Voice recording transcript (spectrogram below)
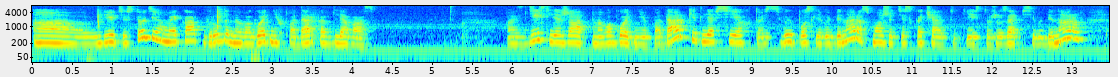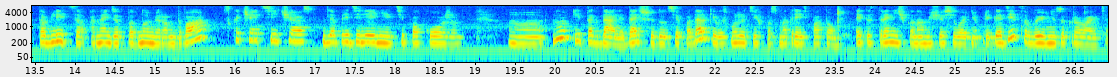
Beauty Studio Makeup, груда новогодних подарков для вас. А здесь лежат новогодние подарки для всех, то есть вы после вебинара сможете скачать, тут есть уже записи вебинаров, таблица, она идет под номером 2, скачать сейчас для определения типа кожи, а, ну и так далее. Дальше идут все подарки, вы сможете их посмотреть потом. Эта страничка нам еще сегодня пригодится, вы ее не закрывайте.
